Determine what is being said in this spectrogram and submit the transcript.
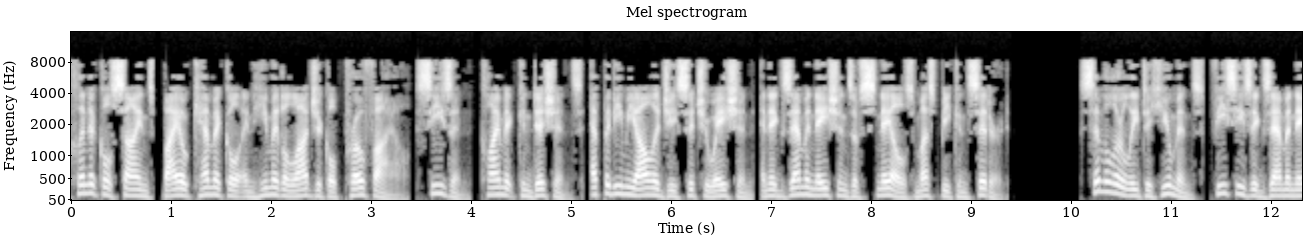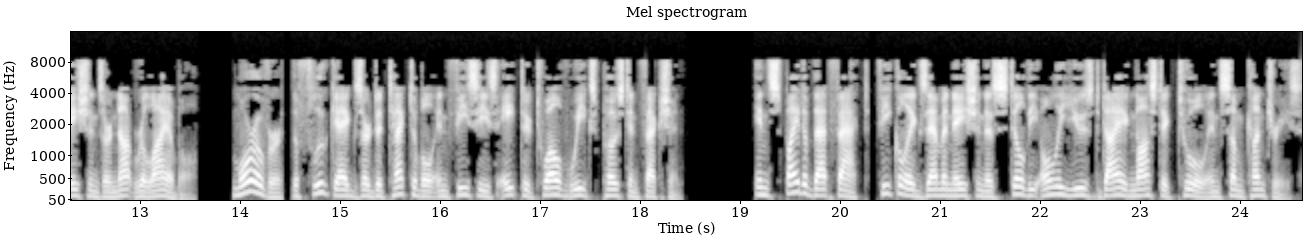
clinical signs, biochemical and hematological profile, season, climate conditions, epidemiology situation, and examinations of snails must be considered. Similarly to humans, feces examinations are not reliable. Moreover, the fluke eggs are detectable in feces 8 to 12 weeks post-infection. In spite of that fact, fecal examination is still the only used diagnostic tool in some countries.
